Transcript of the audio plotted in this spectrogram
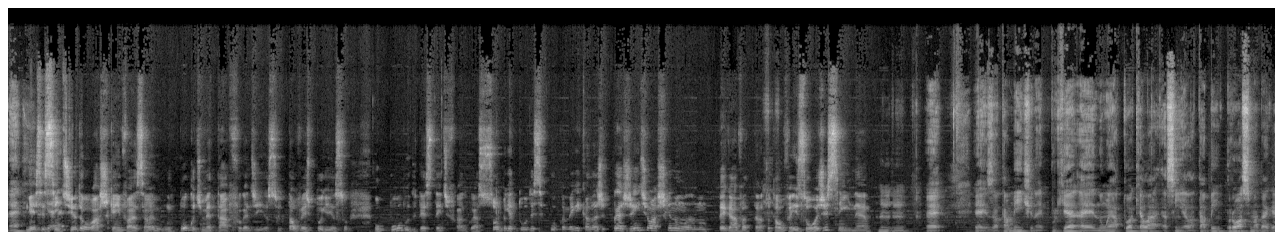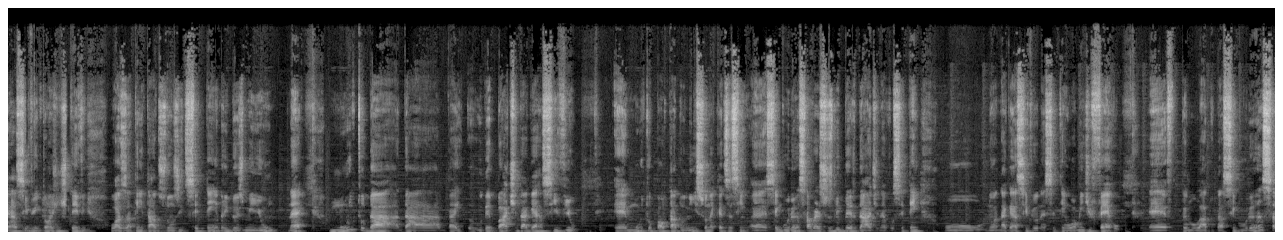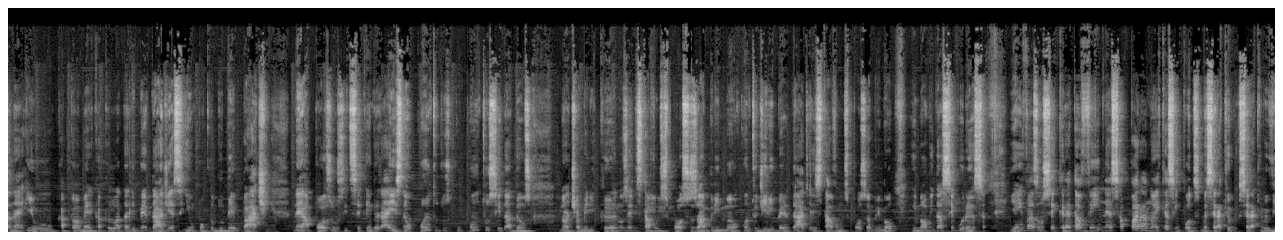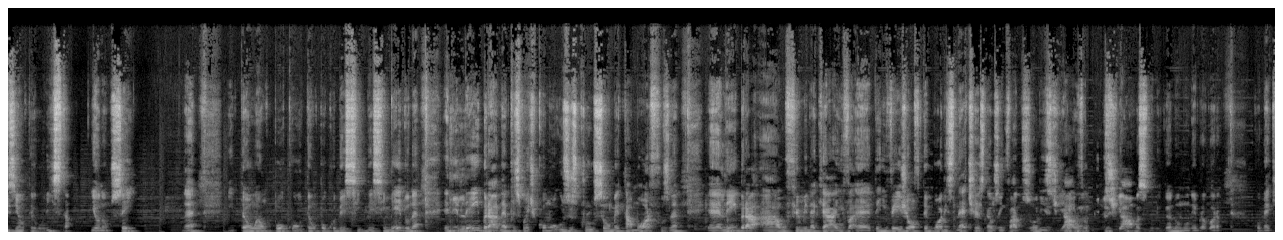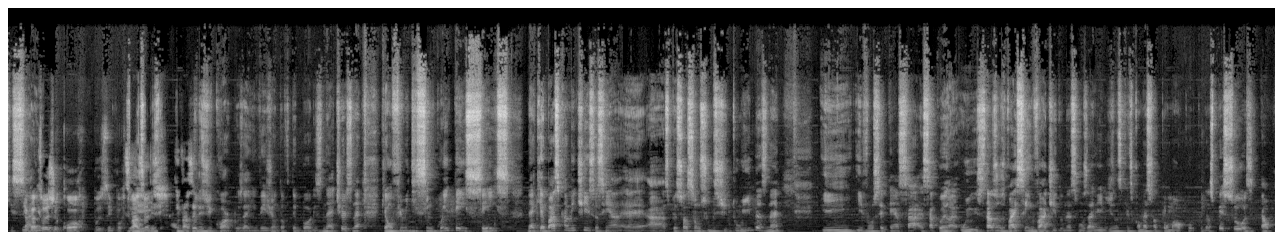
né? Nesse que é sentido, é... eu acho que a invasão é um pouco de metáfora disso. E talvez por isso o público tenha se identificado com ela, sobretudo esse público americano. Pra gente, eu acho que não, não pegava tanto. Talvez hoje sim, né? Uhum. É. É, exatamente, né? Porque é, não é à toa que ela, assim, ela tá bem próxima da Guerra Civil. Então a gente teve os atentados do 11 de setembro em 2001, né? Muito da, da, da o debate da Guerra Civil é muito pautado nisso, né? Quer dizer assim, é, segurança versus liberdade, né? Você tem o na Guerra Civil, né? Você tem o Homem de Ferro é, pelo lado da segurança, né? E o Capitão América pelo lado da liberdade. E assim, um pouco do debate, né? Após o 11 de setembro era isso, né? O quanto dos, o quanto os cidadãos norte-americanos eles estavam dispostos a abrir mão, quanto de liberdade eles estavam dispostos a abrir mão em nome da segurança. E a invasão secreta vem nessa paranoia que é assim, pô, mas será que, será que meu vizinho é um terrorista e eu não sei? Né? Então é um pouco tem um pouco desse, desse medo, né? Ele lembra, né? Principalmente como os Skrulls são metamorfos, né? É, lembra a, o filme, né? Que é, a, é, The Invasion of the Body Snatchers, né? Os invasores de almas, uhum. de almas, se não me engano, não lembro agora como é que saiu. Invasores de corpos, em português. Invasores, invasores de corpos, é, Invasion of the Body Snatchers, né? Que é um filme de 56, né? Que é basicamente isso, assim, é, as pessoas são substituídas, né? E, e você tem essa, essa coisa. Os Estados Unidos vai ser invadido, né? São os alienígenas que eles começam a tomar o corpo das pessoas e tal.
